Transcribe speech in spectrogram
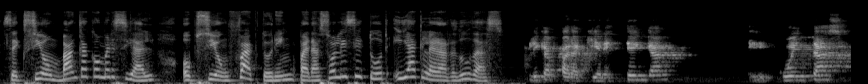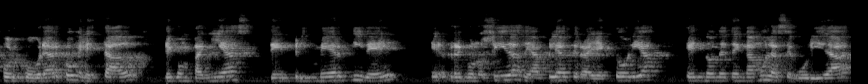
sección banca comercial, opción factoring para solicitud y aclarar dudas. Aplica para quienes tengan eh, cuentas por cobrar con el Estado de compañías de primer nivel, eh, reconocidas de amplia trayectoria, en donde tengamos la seguridad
